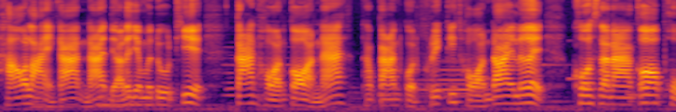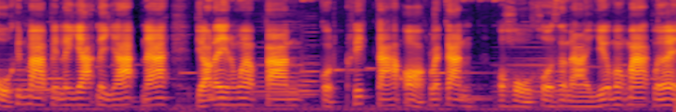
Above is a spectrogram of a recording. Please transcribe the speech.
เท่าไหร่กันนะ เดี๋ยวเราจะมาดูที่การถอนก่อนนะทำการกดคลิกที่ถอนได้เลย โฆษณาก็โผล่ขึ้นมาเป็นระยะระยะนะ เดี๋ยวเราจะทำการกดคลิกกาออกแล้วกัน โอ้โห โฆษณาเยอะมากๆเลย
